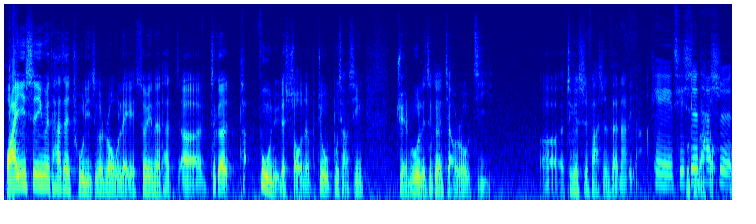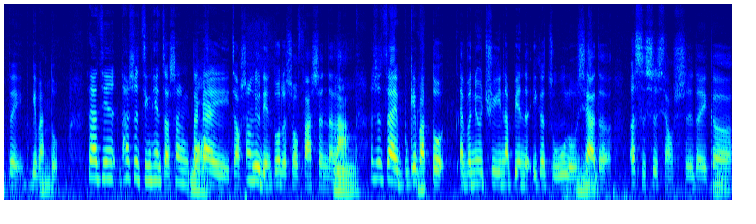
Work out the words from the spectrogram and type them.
怀疑是因为他在处理这个肉类，所以呢，他呃这个他妇女的手呢就不小心卷入了这个绞肉机。呃，这个是发生在哪里啊？OK，其实它是对不给巴豆，他今天他是今天早上大概早上六点多的时候发生的啦嗯。它是在不给巴豆 Avenue Tree 那边的一个主屋楼下的二十四小时的一个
